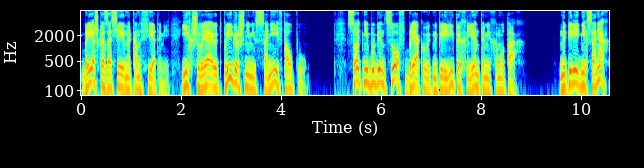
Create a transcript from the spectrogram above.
Брешка засеяна конфетами, их швыряют пригоршнями с саней в толпу. Сотни бубенцов брякают на перевитых лентами хомутах. На передних санях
